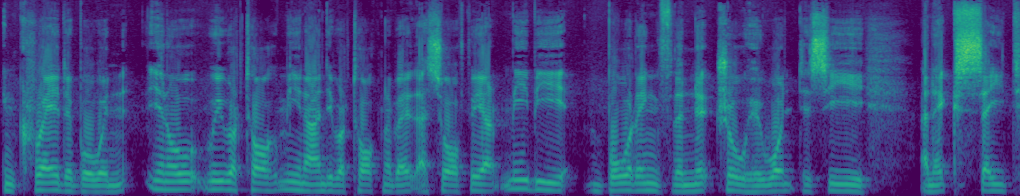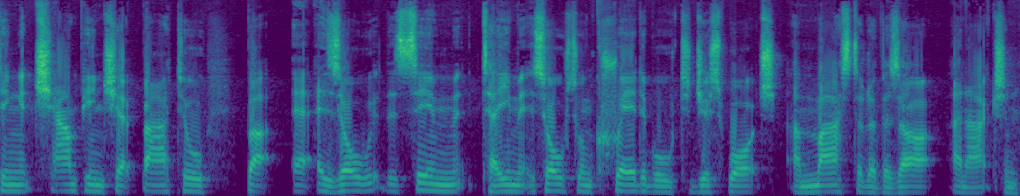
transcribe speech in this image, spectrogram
incredible. And, you know, we were talking, me and Andy were talking about this off air. Maybe boring for the neutral who want to see an exciting championship battle, but it is all at the same time, it's also incredible to just watch a master of his art in action.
